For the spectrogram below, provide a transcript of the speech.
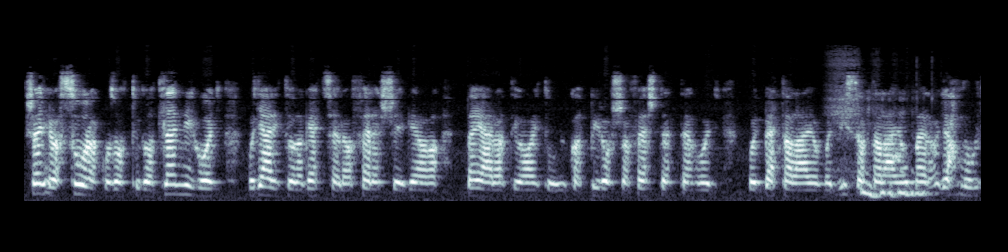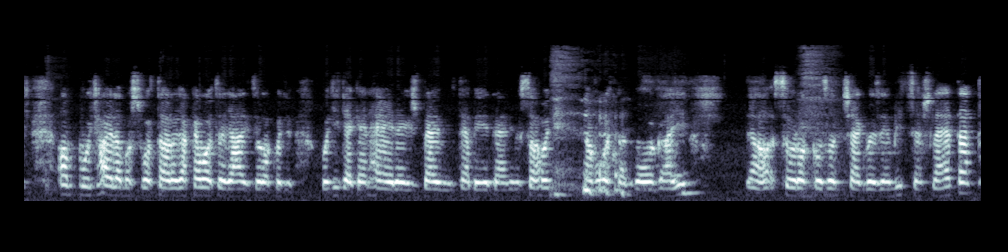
és annyira szórakozott tudott lenni, hogy, hogy állítólag egyszer a felesége a bejárati ajtójukat pirosra festette, hogy, hogy betaláljon, vagy visszataláljon, mert hogy amúgy, amúgy hajlamos volt arra, hogy akár volt, hogy állítólag, hogy, hogy idegen helyre is beült ebédelni, szóval, hogy na, voltak dolgai, de a szórakozottságban ez vicces lehetett,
